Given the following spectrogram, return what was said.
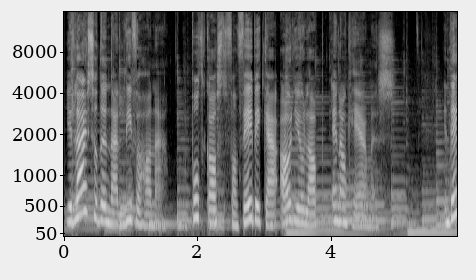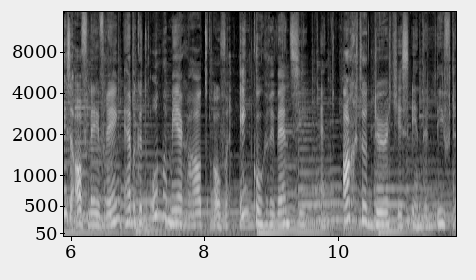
Je luisterde naar Lieve Hanna, podcast van VBK Audiolab en Ank Hermes. In deze aflevering heb ik het onder meer gehad over incongruentie en achterdeurtjes in de liefde.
